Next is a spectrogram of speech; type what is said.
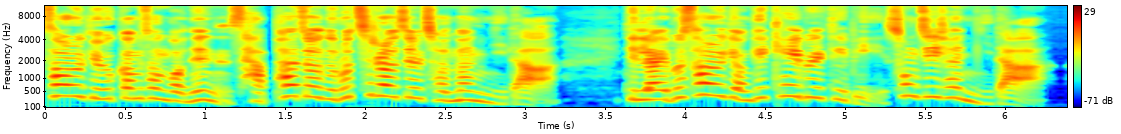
서울 교육감 선거는 4파전으로 치러질 전망입니다. 딜라이브 서울 경기 케이블 TV 송지현입니다.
